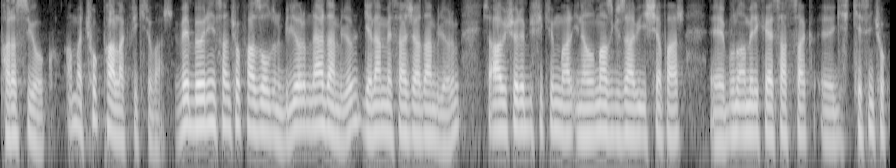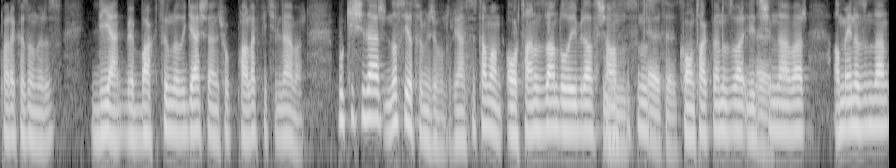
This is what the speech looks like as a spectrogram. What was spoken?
Parası yok ama çok parlak fikri var. Ve böyle insanın çok fazla olduğunu biliyorum. Nereden biliyorum? Gelen mesajlardan biliyorum. İşte abi şöyle bir fikrim var, inanılmaz güzel bir iş yapar. E, bunu Amerika'ya satsak e, kesin çok para kazanırız. diyen ve baktığımda da gerçekten çok parlak fikirler var. Bu kişiler nasıl yatırımcı bulur? Yani siz tamam ortağınızdan dolayı biraz şanslısınız. Evet, evet. Kontaklarınız var, iletişimler var. Ama en azından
